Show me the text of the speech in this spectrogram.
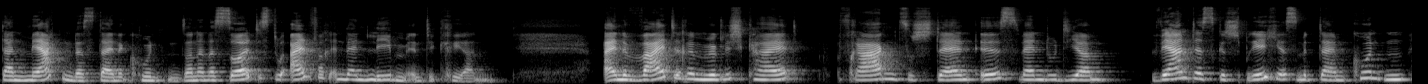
dann merken das deine Kunden, sondern das solltest du einfach in dein Leben integrieren. Eine weitere Möglichkeit, Fragen zu stellen, ist, wenn du dir während des Gespräches mit deinem Kunden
